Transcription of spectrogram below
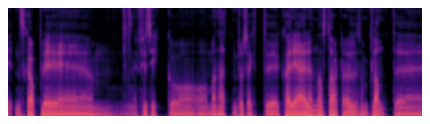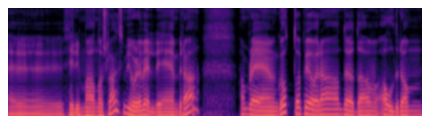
vitenskapelige fysikk- og, Manhattan-prosjektkarrieren og starta liksom plantefirma av noe slag, som gjorde det veldig bra. Han ble godt opp i åra, døde av alderdom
